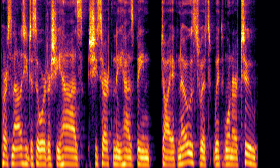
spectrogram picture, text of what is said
personality disorder she has, she certainly has been diagnosed with with one or two.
